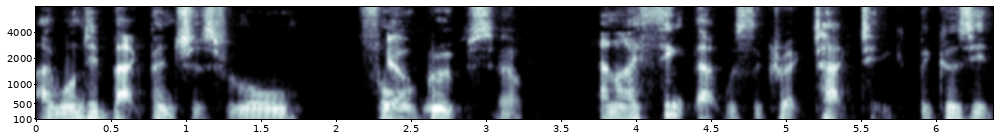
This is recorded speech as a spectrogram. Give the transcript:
I wanted backbenchers from all four yep. groups. And I think that was the correct tactic because it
